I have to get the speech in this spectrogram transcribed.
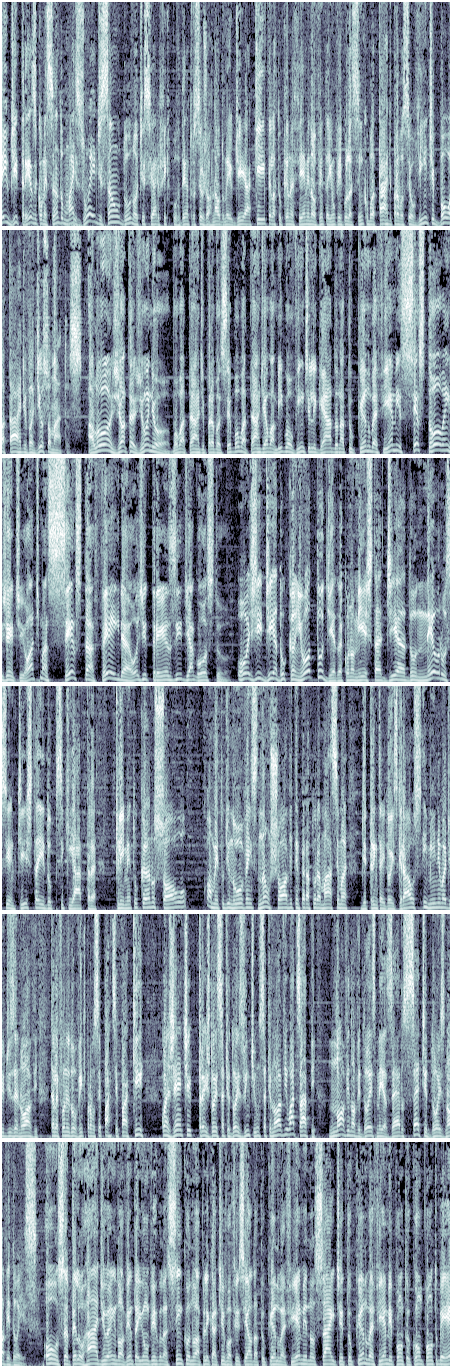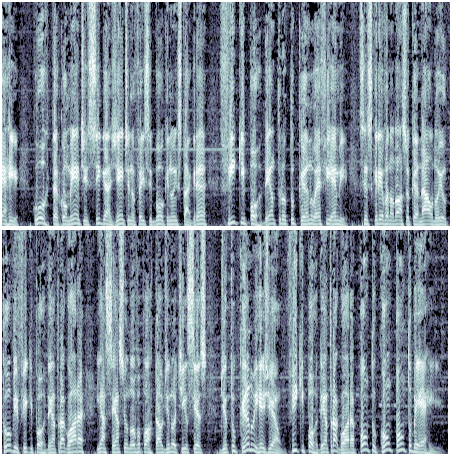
Meio-dia 13, começando mais uma edição do Noticiário Fique por Dentro, seu jornal do meio-dia, aqui pela Tucano FM 91,5. Boa tarde para você, ouvinte. Boa tarde, Vandilson Matos. Alô, J. Júnior. Boa tarde para você. Boa tarde ao amigo ouvinte ligado na Tucano FM. Sextou, hein, gente? Ótima sexta-feira, hoje 13 de agosto. Hoje, dia do canhoto, dia do economista, dia do neurocientista e do psiquiatra. Clima em Tucano, sol, aumento de nuvens, não chove, temperatura máxima de 32 graus e mínima de 19. Telefone do ouvinte para você participar aqui com a gente, 3272-2179 e WhatsApp 992607292. Ouça pelo rádio em 91,5 no aplicativo oficial da Tucano FM, no site tucanofm.com.br. Curta, comente, siga a gente no Facebook, no Instagram. Fique por dentro Tucano FM. Se inscreva no nosso canal no YouTube, fique por dentro agora e acesse o novo portal de notícias de Tucano e região. Fique por dentro agora.com.br.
